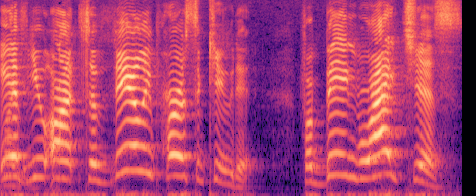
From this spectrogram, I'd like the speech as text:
If you aren't severely persecuted for being righteous,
